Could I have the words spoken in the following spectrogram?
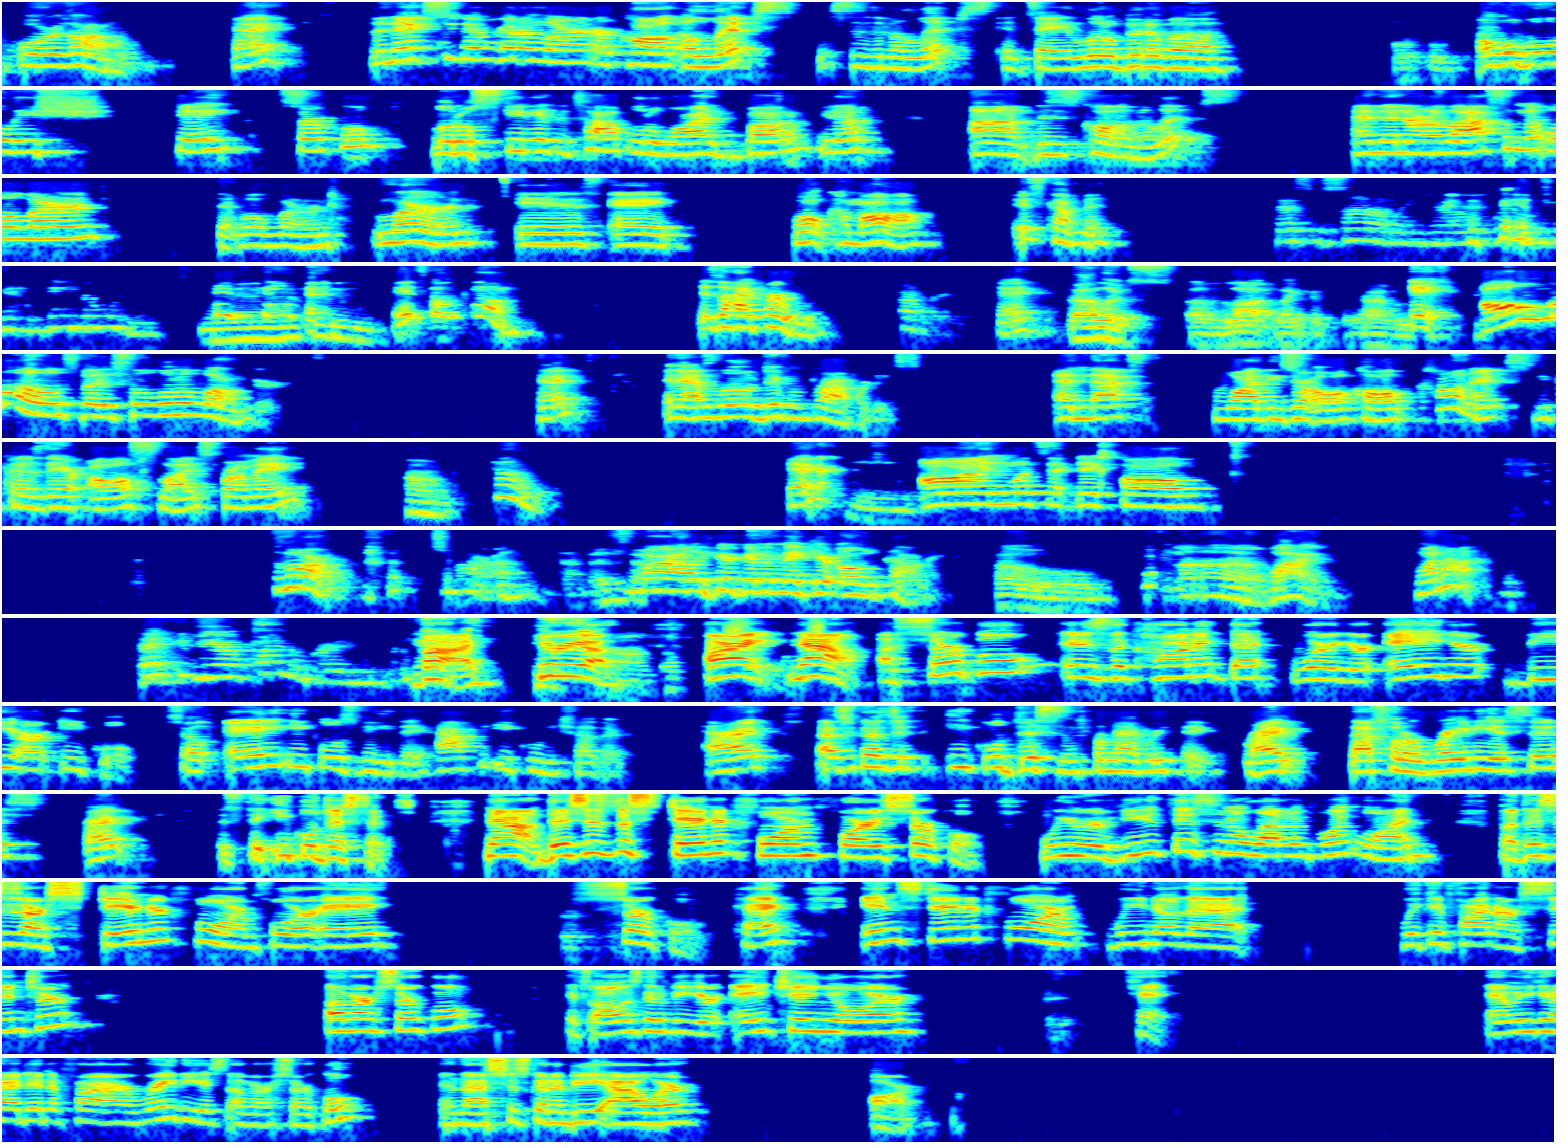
horizontal. Okay? The next two that we're gonna learn are called ellipse. This is an ellipse. It's a little bit of a ovalish shape circle, little skinny at the top, a little wide at the bottom, you know? Um, this is called an ellipse. And then our last one that we'll learn, that we'll learn, learn is a, won't come off, it's coming. That's the song, you know, we don't be It's coming. It's gonna come. It's a hyperbola. Okay? That looks a lot like a parabola. It almost, but it's a little longer. Okay, it has a little different properties. And that's why these are all called conics, because they're all sliced from a Um, cone. Okay, on what's that day called? Tomorrow, tomorrow, tomorrow, you're gonna make your own conic. Oh. uh, why? Why not? That could be our final grade. Bye. Here we go. Uh, All right, now a circle is the conic that where your A and your B are equal. So A equals B, they have to equal each other. All right, that's because it's equal distance from everything, right? That's what a radius is, right? It's the equal distance. Now, this is the standard form for a circle. We reviewed this in 11.1, but this is our standard form for a circle, okay? In standard form, we know that we can find our center of our circle. It's always going to be your H and your K. And we can identify our radius of our circle, and that's just going to be our R.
